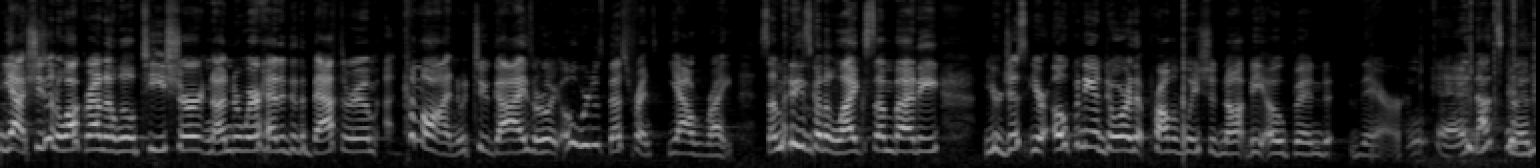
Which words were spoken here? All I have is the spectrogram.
yeah, she's gonna walk around in a little t-shirt and underwear headed to the bathroom. Uh, Come on, with two guys who are like, oh, we're just best friends. Yeah, right. Somebody's gonna like somebody. You're just, you're opening a door that probably should not be opened there. okay, that's good.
